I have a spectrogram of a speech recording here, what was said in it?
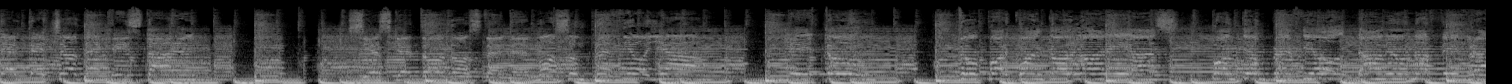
del techo de es que todos tenemos un precio ya. ¿Y tú? ¿Tú por cuánto lo harías? Ponte un precio, dame una cifra.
